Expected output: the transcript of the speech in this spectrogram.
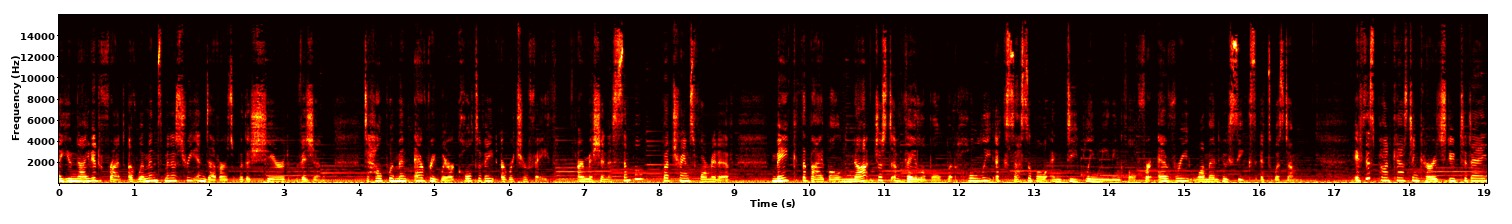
a united front of women's ministry endeavors with a shared vision to help women everywhere cultivate a richer faith. Our mission is simple but transformative. Make the Bible not just available, but wholly accessible and deeply meaningful for every woman who seeks its wisdom. If this podcast encouraged you today,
